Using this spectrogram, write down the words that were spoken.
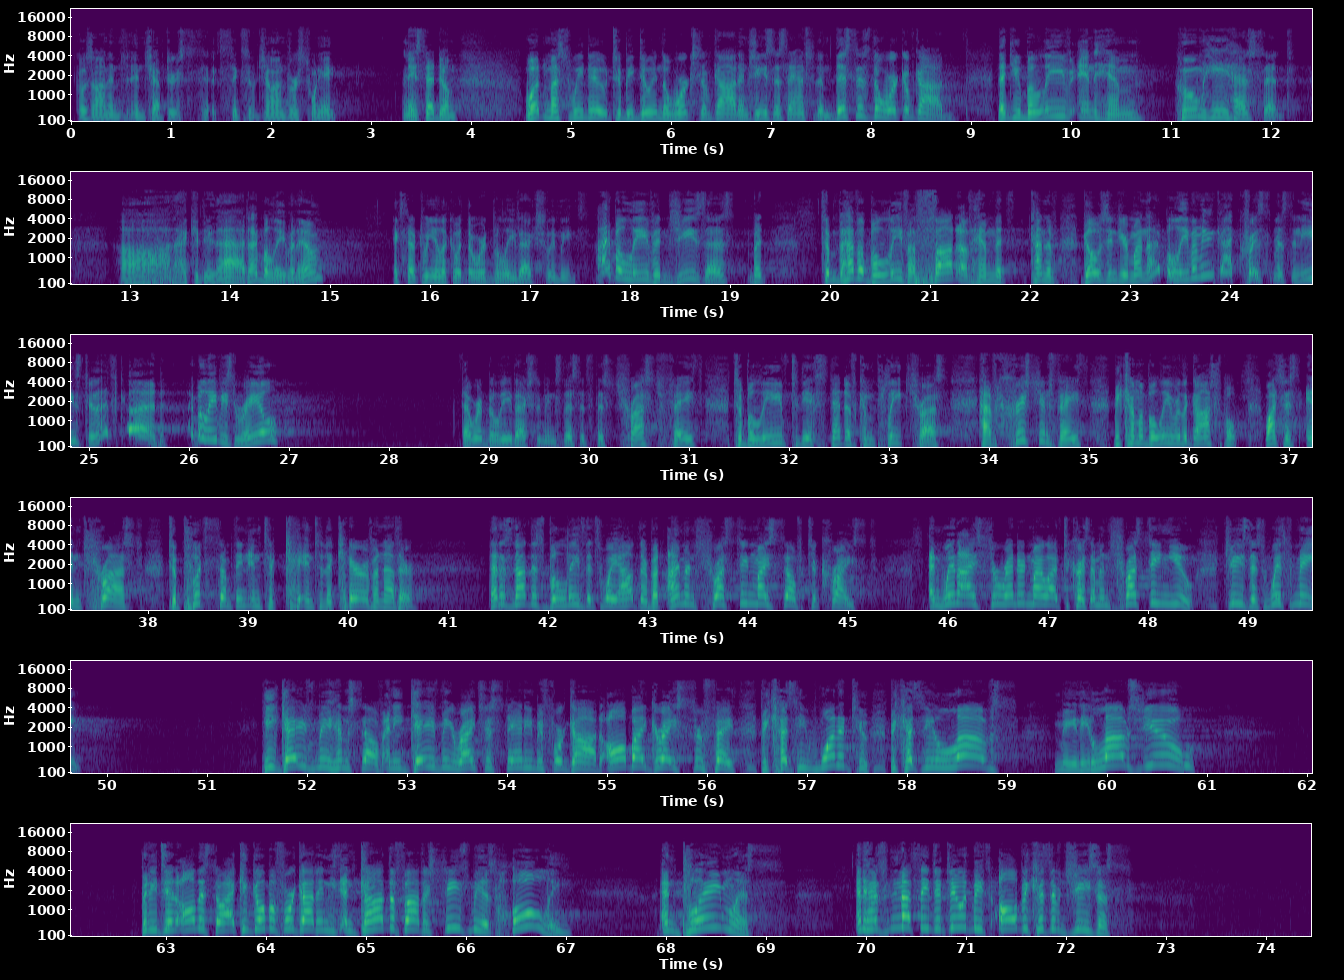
Goes on in, in chapter 6 of John, verse 28. And they said to him, What must we do to be doing the works of God? And Jesus answered them, This is the work of God, that you believe in him whom he has sent. Oh, I can do that. I believe in him. Except when you look at what the word believe actually means. I believe in Jesus, but to have a belief, a thought of him that kind of goes into your mind. I believe, I mean, God, Christmas and Easter, that's good. I believe he's real. That word believe actually means this it's this trust, faith, to believe to the extent of complete trust. Have Christian faith become a believer of the gospel. Watch this in trust, to put something into, into the care of another. That is not this belief that's way out there, but I'm entrusting myself to Christ. And when I surrendered my life to Christ, I'm entrusting you, Jesus, with me. He gave me himself and he gave me righteous standing before God, all by grace through faith, because he wanted to, because he loves me and he loves you. But he did all this so I can go before God, and, and God the Father sees me as holy and blameless and has nothing to do with me. It's all because of Jesus.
